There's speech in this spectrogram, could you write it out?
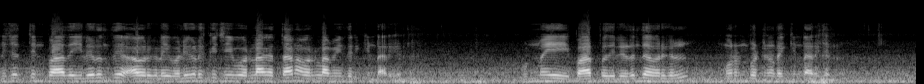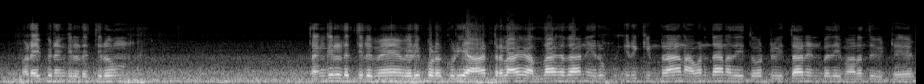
நிஜத்தின் பாதையிலிருந்து அவர்களை வழிகளுக்கு செய்பவர்களாகத்தான் அவர்கள் அமைந்திருக்கின்றார்கள். உண்மையை பார்ப்பதிலிருந்து அவர்கள் முரண்பட்டு நடக்கின்றார்கள். படைப்பினங்களிடத்திலும் தங்களிடத்திலுமே வெளிப்படக்கூடிய ஆற்றலாக அல்லாஹ்தான் இரு- இருக்கின்றான் அவன்தான் அதை தோற்றுவித்தான் என்பதை மறந்துவிட்டு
